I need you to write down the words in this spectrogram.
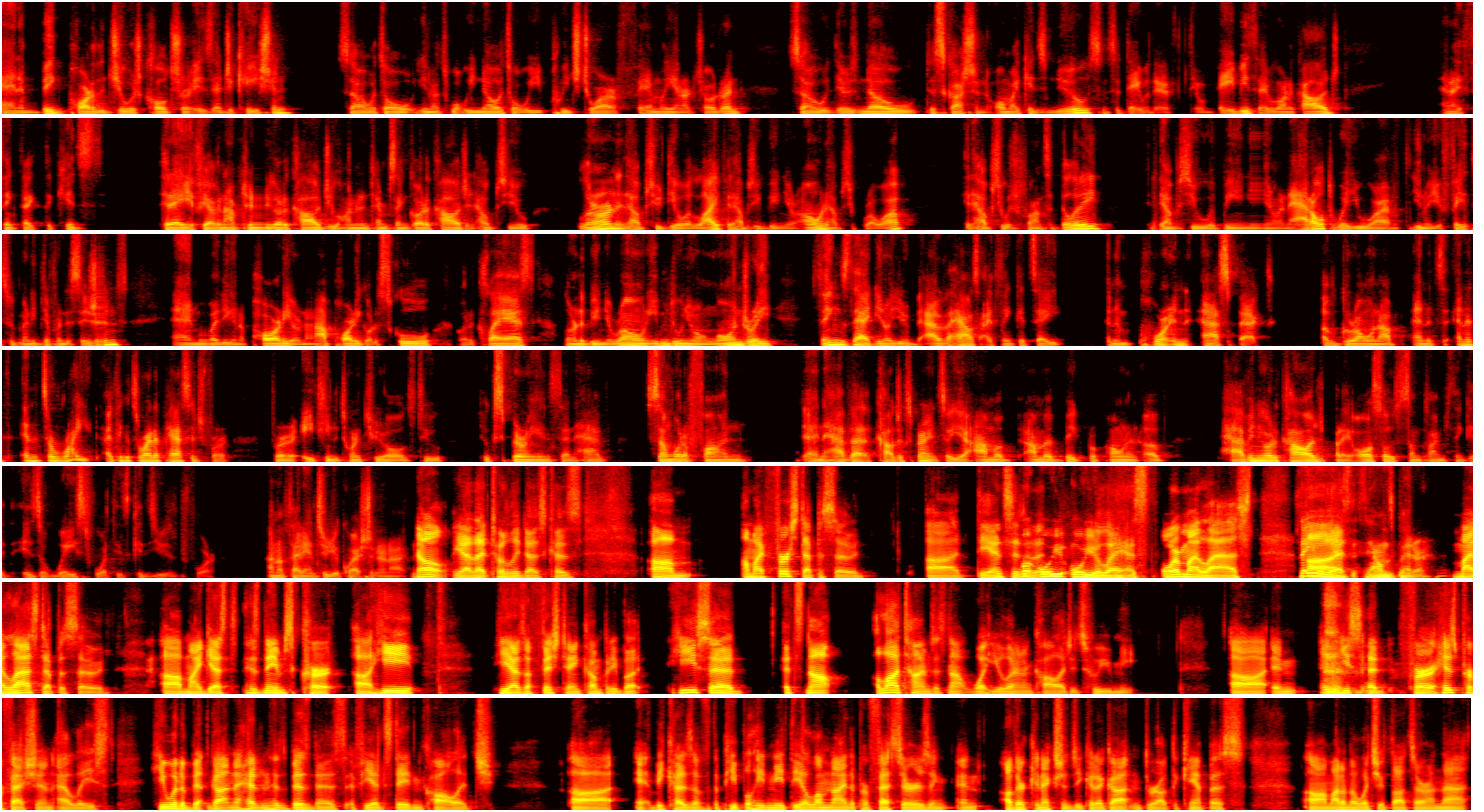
and a big part of the Jewish culture is education. So it's all, you know, it's what we know, it's what we preach to our family and our children. So there's no discussion. All my kids knew since the day they, they were babies, they were going to college. And I think that the kids today, if you have an opportunity to go to college, you 110% go to college. It helps you learn. It helps you deal with life. It helps you be in your own. It helps you grow up. It helps you with responsibility. It helps you with being, you know, an adult where you are, you know, you're faced with many different decisions. And whether you're going to party or not party, go to school, go to class, learn to be in your own, even doing your own laundry things that you know you're out of the house i think it's a an important aspect of growing up. And it's and it's and it's a right i think it's a rite of passage for for 18 to 22 year olds to to experience and have somewhat of fun and have that college experience. So yeah i'm a i'm a big proponent of having to go to college but i also sometimes think it is a waste for what these kids use it for i don't know if that answered your question or not no yeah that totally does because um on my first episode, uh, the answer or, the, or, your, or your last or my last. Say your uh, last. It sounds better. My last episode, uh, my guest, his name's Kurt. Uh, he he has a fish tank company, but he said it's not a lot of times it's not what you learn in college; it's who you meet. Uh, and and he said for his profession, at least, he would have been, gotten ahead in his business if he had stayed in college. Uh, because of the people he'd meet, the alumni, the professors, and, and other connections he could have gotten throughout the campus. Um, I don't know what your thoughts are on that.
